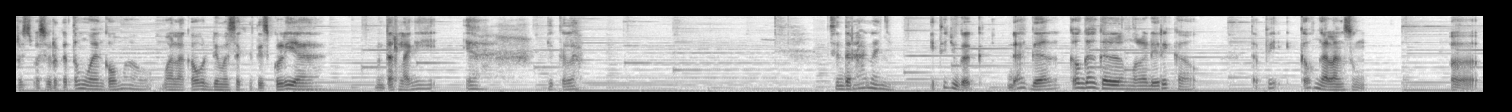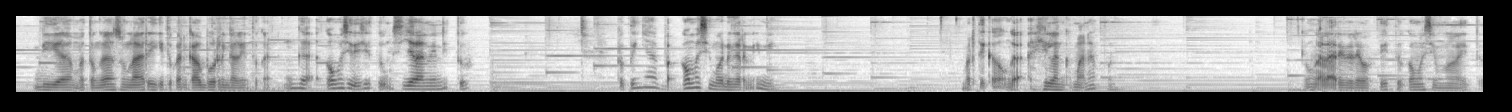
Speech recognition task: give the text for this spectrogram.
Terus pas udah ketemu yang kau mau, malah kau di masa kritis kuliah. Bentar lagi, ya gitulah. Sederhananya, itu juga gagal. Kau gagal mengolah diri kau. Tapi kau nggak langsung uh, dia atau nggak langsung lari gitu kan kabur ninggalin itu kan enggak kau masih di situ masih jalanin itu buktinya apa kau masih mau dengerin ini berarti kau nggak hilang ke mana pun kau nggak lari dari waktu itu kau masih mulai itu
